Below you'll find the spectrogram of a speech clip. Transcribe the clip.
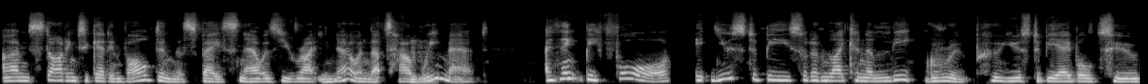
I'm starting to get involved in this space now, as you rightly know, and that's how mm-hmm. we met. I think before it used to be sort of like an elite group who used to be able to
